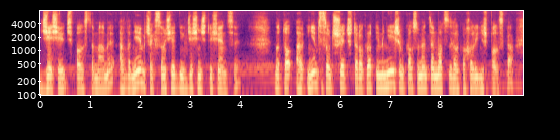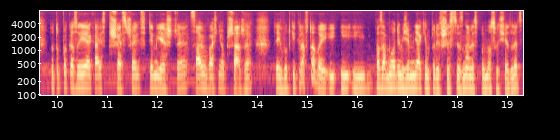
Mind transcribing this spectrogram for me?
10 w Polsce mamy, a w Niemczech sąsiednich 10 tysięcy, no to i Niemcy są trzy, czterokrotnie mniejszym konsumentem mocnych alkoholi niż Polska, no to pokazuje, jaka jest przestrzeń w tym jeszcze całym właśnie obszarze tej wódki kraftowej. I, i, i poza młodym ziemniakiem, który wszyscy znamy z Polmosu Siedlec,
